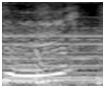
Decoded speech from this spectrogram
Yeah.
